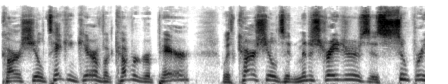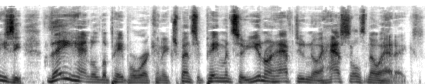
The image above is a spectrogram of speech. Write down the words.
Car Shield, taking care of a covered repair with Car Shield's administrators is super easy. They handle the paperwork and expensive payments, so you don't have to. No hassles, no headaches.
